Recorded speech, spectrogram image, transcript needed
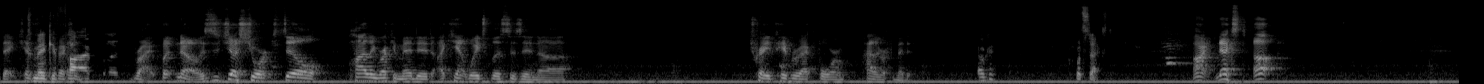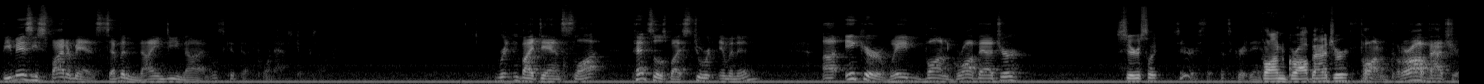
that kept To make it five, but right but no this is just short still highly recommended i can't wait till this is in uh trade paperback form highly recommended Okay. what's next? All right, next up, The Amazing Spider-Man 799. Let's get that four and a half stars off. Written by Dan Slott, pencils by Stuart Immonen, uh, inker Wade Von Grawbadger. Seriously, Seriously, that's a great name. Von Grawbadger. Von Grawbadger.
